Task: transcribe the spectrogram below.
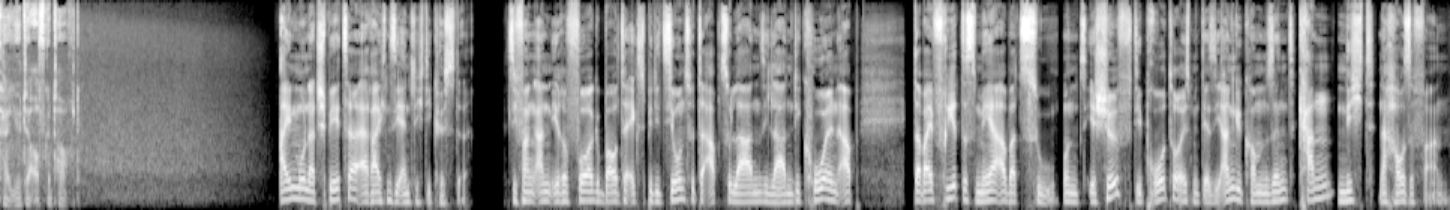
Kajüte aufgetaucht. Ein Monat später erreichen sie endlich die Küste. Sie fangen an, ihre vorgebaute Expeditionshütte abzuladen, sie laden die Kohlen ab. Dabei friert das Meer aber zu und ihr Schiff, die Proteus, mit der sie angekommen sind, kann nicht nach Hause fahren.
